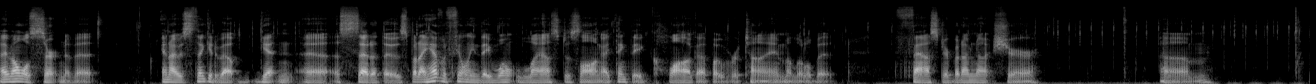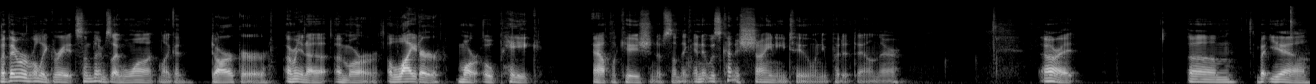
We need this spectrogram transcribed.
I'm almost certain of it and I was thinking about getting a, a, set of those, but I have a feeling they won't last as long. I think they clog up over time a little bit faster, but I'm not sure. Um, but they were really great. Sometimes I want like a darker, I mean, a, a more, a lighter, more opaque application of something. And it was kind of shiny too when you put it down there. All right. Um, but yeah,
